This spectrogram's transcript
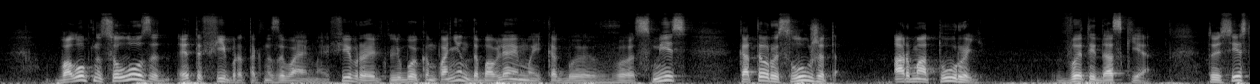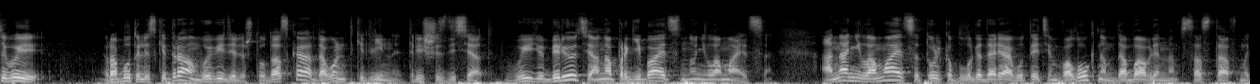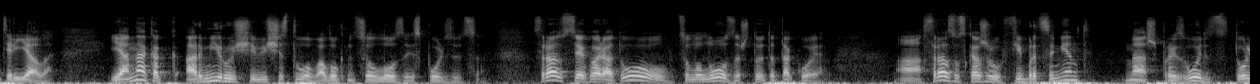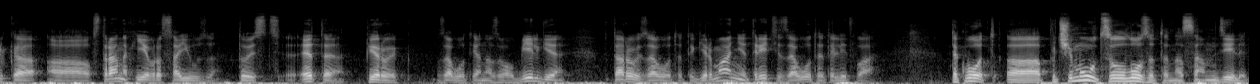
Волокна целлулозы – это фибра, так называемая. Фибра – это любой компонент, добавляемый как бы в смесь, который служит арматурой в этой доске. То есть, если вы работали с кедралом, вы видели, что доска довольно-таки длинная, 3,60. Вы ее берете, она прогибается, но не ломается. Она не ломается только благодаря вот этим волокнам, добавленным в состав материала. И она как армирующее вещество волокна целлулозы используется. Сразу все говорят, о, целлулоза, что это такое? А, сразу скажу, фиброцемент наш производится только а, в странах Евросоюза. То есть это первый завод я назвал Бельгия, второй завод это Германия, третий завод это Литва. Так вот, а, почему целлулоза-то на самом деле?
